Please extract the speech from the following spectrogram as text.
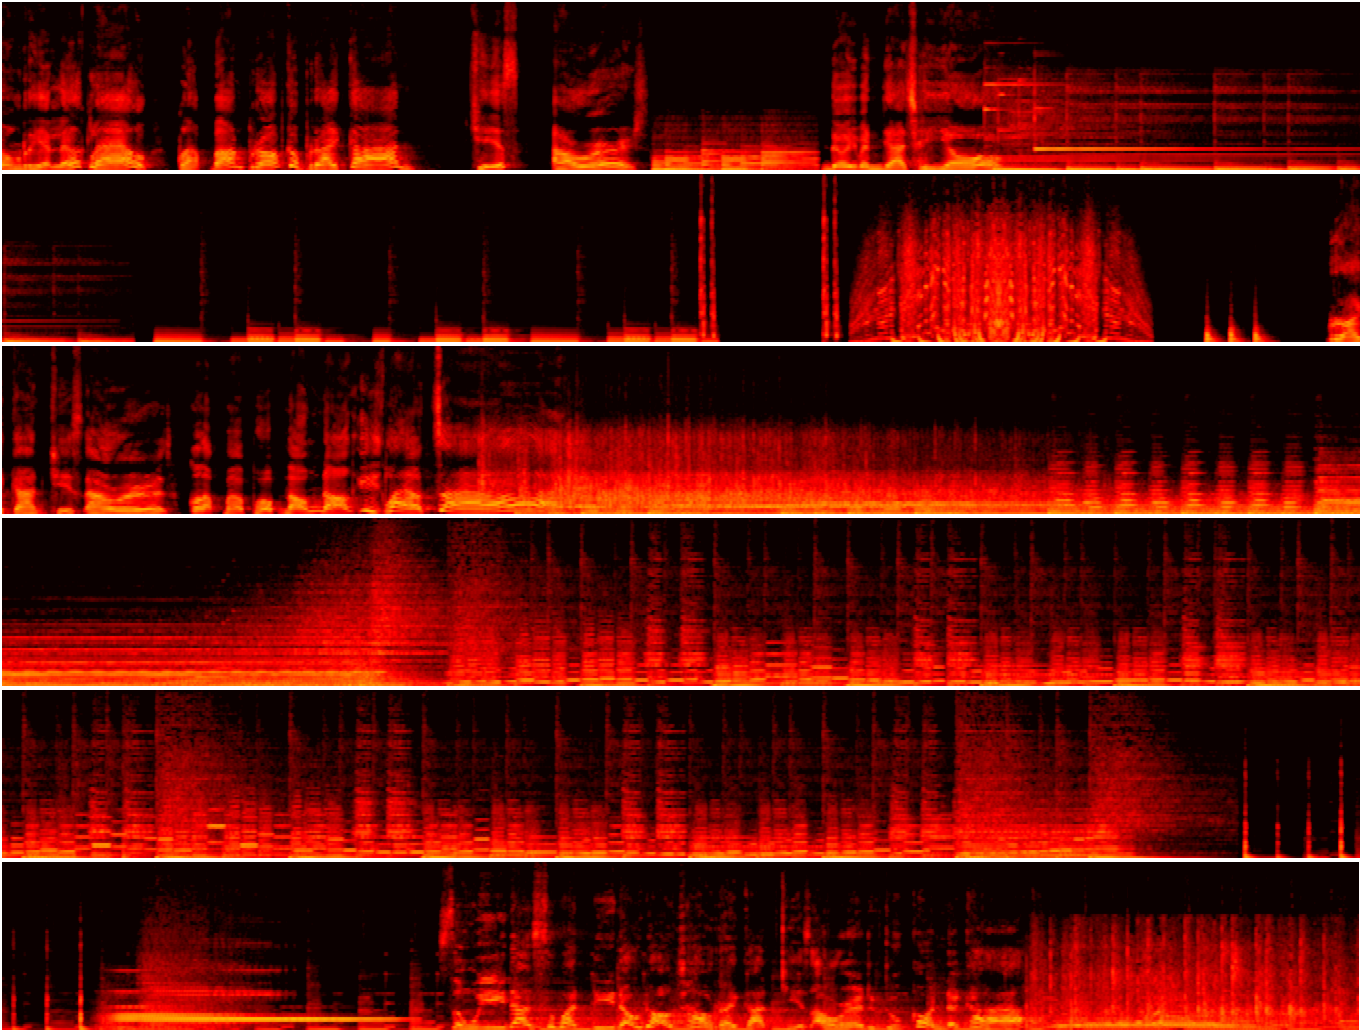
โรงเรียนเลิกแล้ว กลับบ้านพร้อมกับรายการ Kiss Hours โดยบรรยาชยโยรายการ Kiss Hours กลับมาพบน้องๆออีกแล้วจ้า สสวัสดีน้องๆชาวรายการ Kiss Hour ทุกๆคนนะคะ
